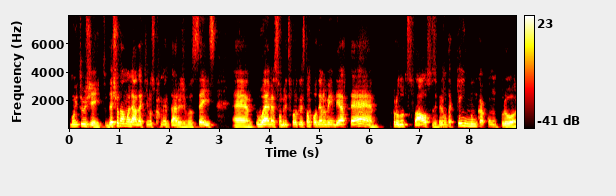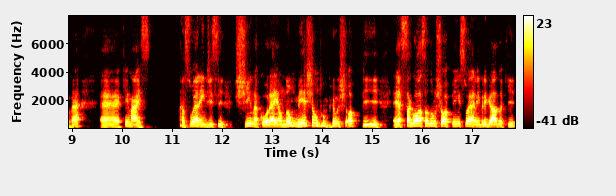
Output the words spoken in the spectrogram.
muito jeito. Deixa eu dar uma olhada aqui nos comentários de vocês. É, o Emerson Brito falou que eles estão podendo vender até produtos falsos e pergunta quem nunca comprou, né? É, quem mais? A Suelen disse: China, Coreia, não mexam no meu Shopee. Essa gosta de um shopping, Suelen. Obrigado aqui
